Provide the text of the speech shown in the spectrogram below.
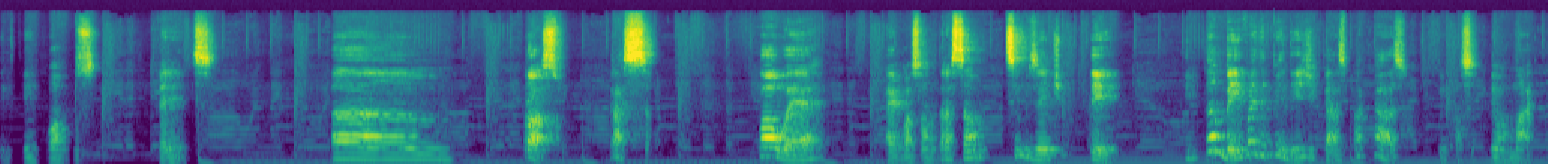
Ele tem corpos diferentes. próximo, tração. Qual é a equação da tração? Simplesmente T. E também vai depender de caso para caso. Eu posso ter uma máquina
